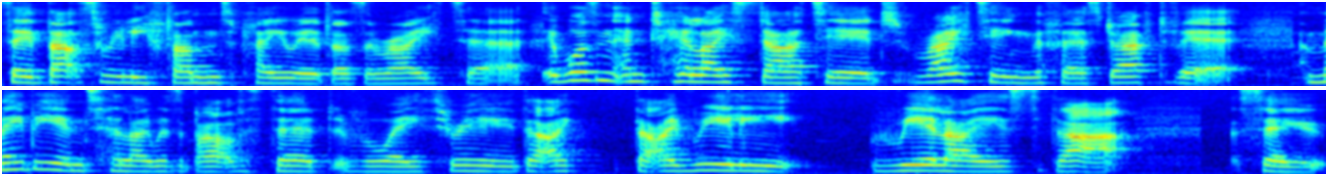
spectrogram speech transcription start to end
so that's really fun to play with as a writer it wasn't until i started writing the first draft of it maybe until i was about a third of the way through that i that i really realized that so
